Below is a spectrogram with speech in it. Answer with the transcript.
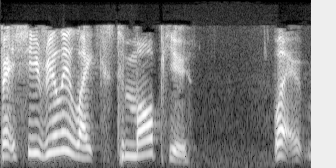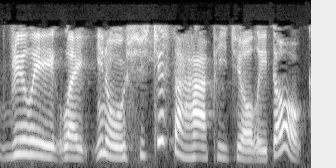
but she really likes to mob you. Like really, like you know, she's just a happy, jolly dog.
